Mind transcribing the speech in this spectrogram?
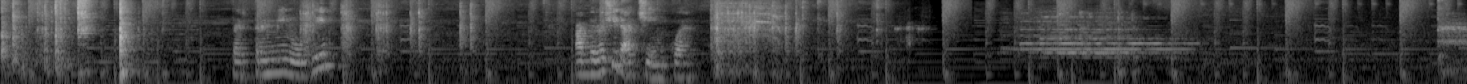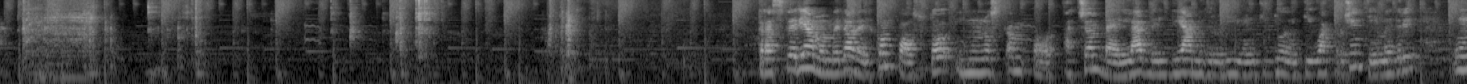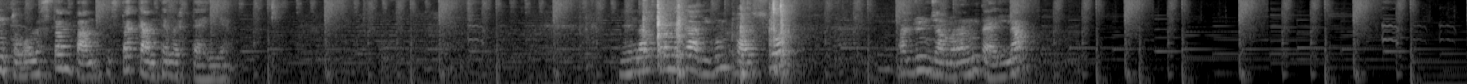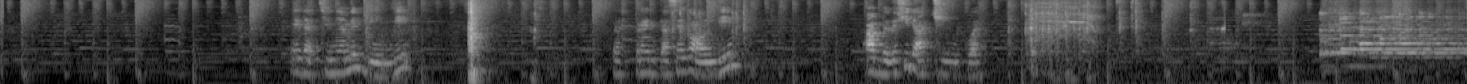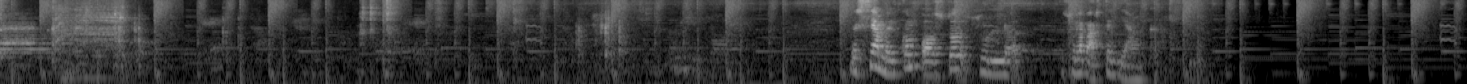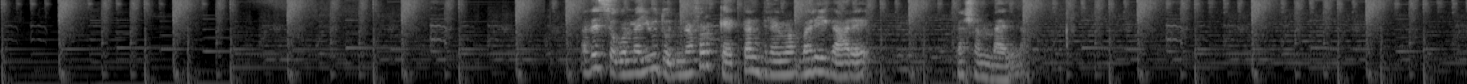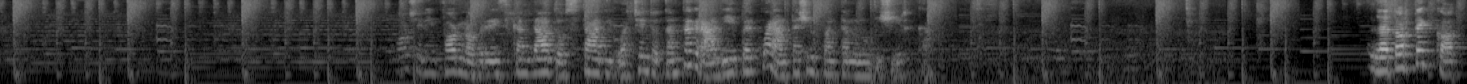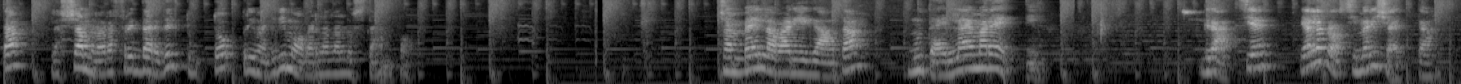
per 3 minuti a velocità 5. Trasferiamo metà del composto in uno stampo a ciambella del diametro di 22-24 cm unto con lo stampante staccante per teglie. Nell'altra metà di composto aggiungiamo la Nutella ed azioniamo il bimbi per 30 secondi a velocità 5. Versiamo il composto sul, sulla parte bianca. Adesso con l'aiuto di una forchetta andremo a variegare la ciambella. Cuocere in forno preriscaldato statico a 180 gradi per 40-50 minuti circa. La torta è cotta, lasciamola raffreddare del tutto prima di rimuoverla dallo stampo. Ciambella variegata Nutella e amaretti. Grazie e alla prossima ricetta!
